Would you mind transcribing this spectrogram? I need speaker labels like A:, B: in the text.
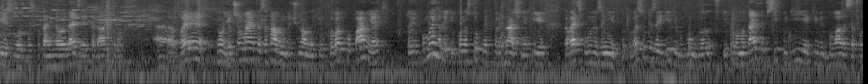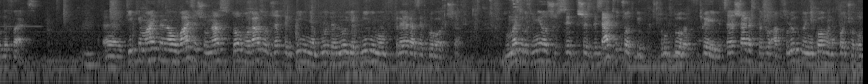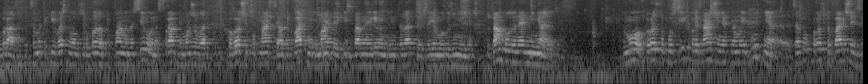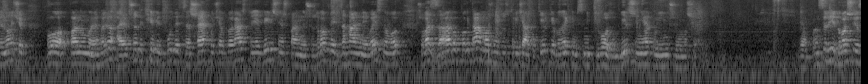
A: голові служби з питань геодезії, кадастру. Е, Ви, ну, якщо маєте загалом до чиновників коротку пам'ять, то і по Мигелю, і по наступних призначеннях, і Кавецькому замітку, то ви собі зайдіть в Google і промотайте всі події, які відбувалися по ДФС. Е, Тільки майте на увазі, що в нас того разу вже терпіння буде ну, як мінімум в три рази коротше. Бо ми зрозуміли, що 60% структури в Києві, це я ще раз кажу, абсолютно нікого не хочу образити. Це ми такий висновок зробили по пану Насірову. Насправді, може, ви хороші, пухнасті, адекватні і маєте якийсь певний рівень інтелекту і взаєморозуміння, то там були не вміняють. Тому просто по всіх призначеннях на майбутнє е, це був просто перший дзвіночок по пану Мигалю. А якщо таке відбудеться ще хоча б раз, то я більш ніж певний, що зроблять загальний висновок, що вас за аеропорта можна зустрічати тільки великим сміттєвозом, більше ніякою іншою машиною. Дякую.
B: Пан Сергій, до вашої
